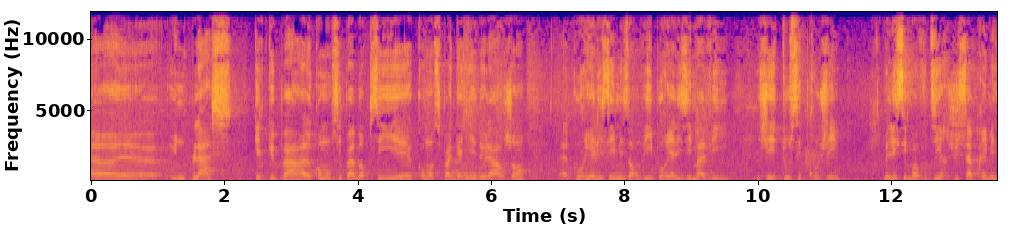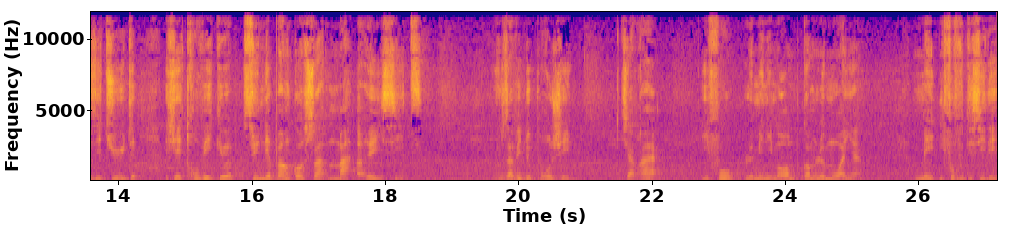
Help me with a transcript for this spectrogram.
euh, une place quelque part, euh, commencer pas à boxer, et commencer pas à gagner de l'argent euh, pour réaliser mes envies, pour réaliser ma vie. J'ai tous ces projets. Mais laissez-moi vous dire, juste après mes études, j'ai trouvé que ce n'est pas encore ça ma réussite. Vous avez deux projets. C'est vrai, il faut le minimum comme le moyen. Mais il faut vous décider.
